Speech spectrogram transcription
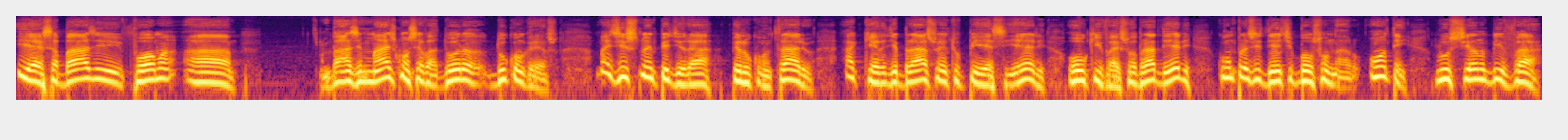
e essa base forma a base mais conservadora do Congresso. Mas isso não impedirá, pelo contrário, a queda de braço entre o PSL, ou o que vai sobrar dele, com o presidente Bolsonaro. Ontem, Luciano Bivar,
